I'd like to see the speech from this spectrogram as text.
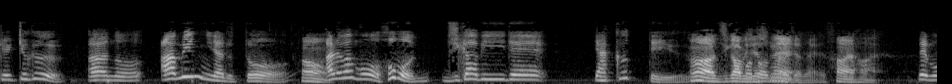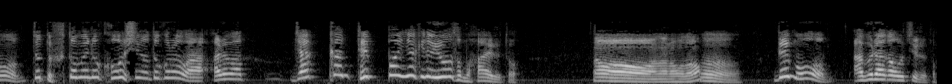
結局、あの、網になると、うん、あれはもうほぼ直火で焼くっていう。ああ、直火でとになるじゃないですか。はいはい。でも、ちょっと太めの格子のところは、あれは若干鉄板焼きの要素も入ると。ああ、なるほど。うん。でも、油が落ちると。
